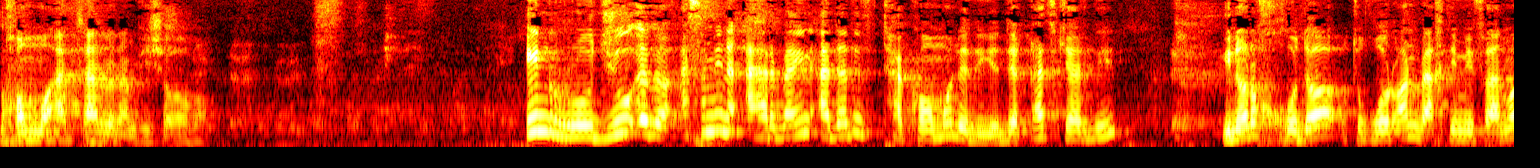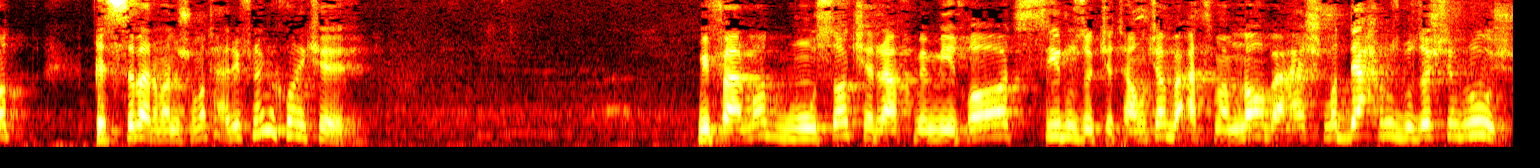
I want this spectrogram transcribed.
می‌خوام معطر برم پیش آقا. این رجوع به اصلا این 40 عدد تکامل دیگه. دقت کردید؟ اینا رو خدا تو قرآن وقتی میفرماد قصه بر من شما تعریف نمی‌کنه که. میفرماد موسی که رفت به میقات سی روزو که تموم کرد به اتممنا به هشت ما ده روز گذاشتیم روش.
